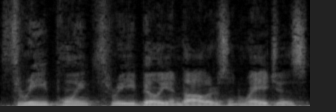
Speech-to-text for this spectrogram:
$3.3 billion in wages,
